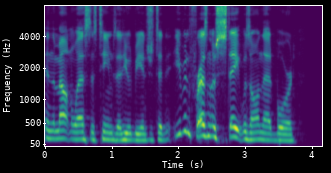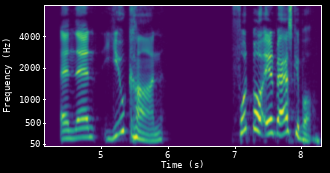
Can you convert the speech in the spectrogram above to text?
in the Mountain West as teams that he would be interested in. Even Fresno State was on that board. And then UConn, football and basketball,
